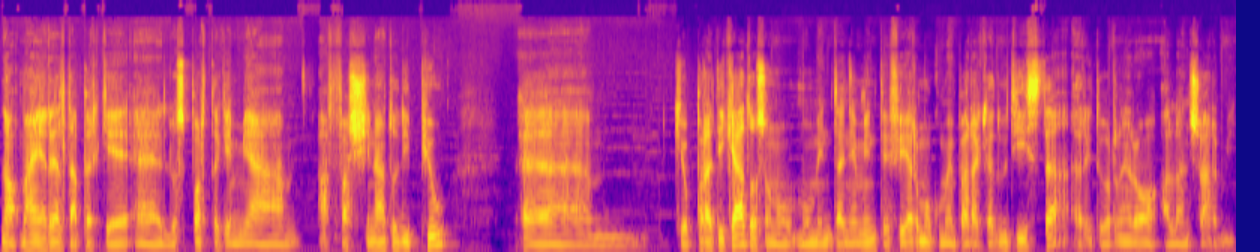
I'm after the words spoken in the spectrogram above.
no, ma in realtà perché è lo sport che mi ha affascinato di più, ehm, che ho praticato, sono momentaneamente fermo come paracadutista, ritornerò a lanciarmi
